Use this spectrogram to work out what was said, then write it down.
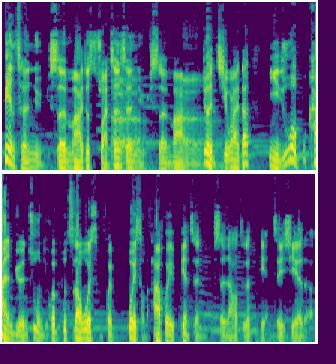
变成女生吗？就是转身成女生吗？就很奇怪。但你如果不看原著，你会不知道为什么会为什么他会变成女生，然后这个点这些的。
